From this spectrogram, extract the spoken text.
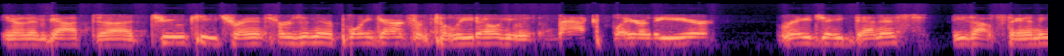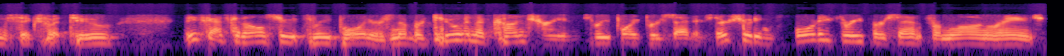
You know, they've got uh, two key transfers in there. Point guard from Toledo, he was the MAC Player of the Year. Ray J. Dennis, he's outstanding, six foot two. These guys can all shoot three pointers. Number two in the country in three point percentage. They're shooting 43% from long range.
